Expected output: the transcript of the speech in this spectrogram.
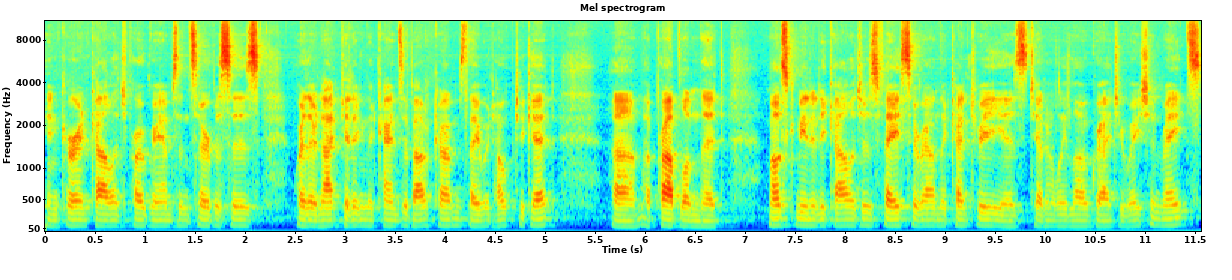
in current college programs and services where they're not getting the kinds of outcomes they would hope to get. Um, a problem that most community colleges face around the country is generally low graduation rates.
